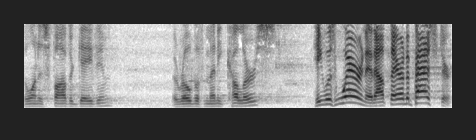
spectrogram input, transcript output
The one his father gave him? A robe of many colors. He was wearing it out there in the pasture.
